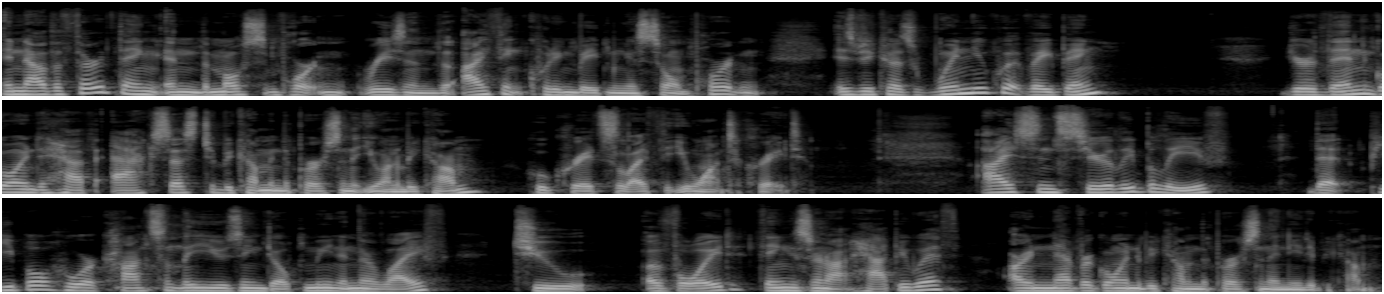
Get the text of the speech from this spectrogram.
And now, the third thing, and the most important reason that I think quitting vaping is so important is because when you quit vaping, you're then going to have access to becoming the person that you want to become, who creates the life that you want to create. I sincerely believe that people who are constantly using dopamine in their life to avoid things they're not happy with are never going to become the person they need to become.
